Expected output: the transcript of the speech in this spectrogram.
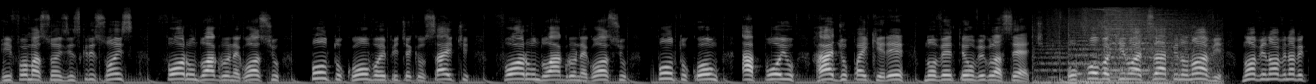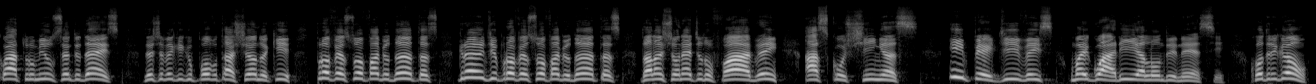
Informações e inscrições, Fórum do Agronegócio.com. Vou repetir aqui o site, Fórum do Agronegócio.com. Apoio Rádio Paiquerê 91,7. O povo aqui no WhatsApp no 999941110. Deixa eu ver o que o povo tá achando aqui. Professor Fábio Dantas, grande professor Fábio Dantas, da lanchonete do Fábio, hein? As coxinhas imperdíveis, uma iguaria londrinense. Rodrigão,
